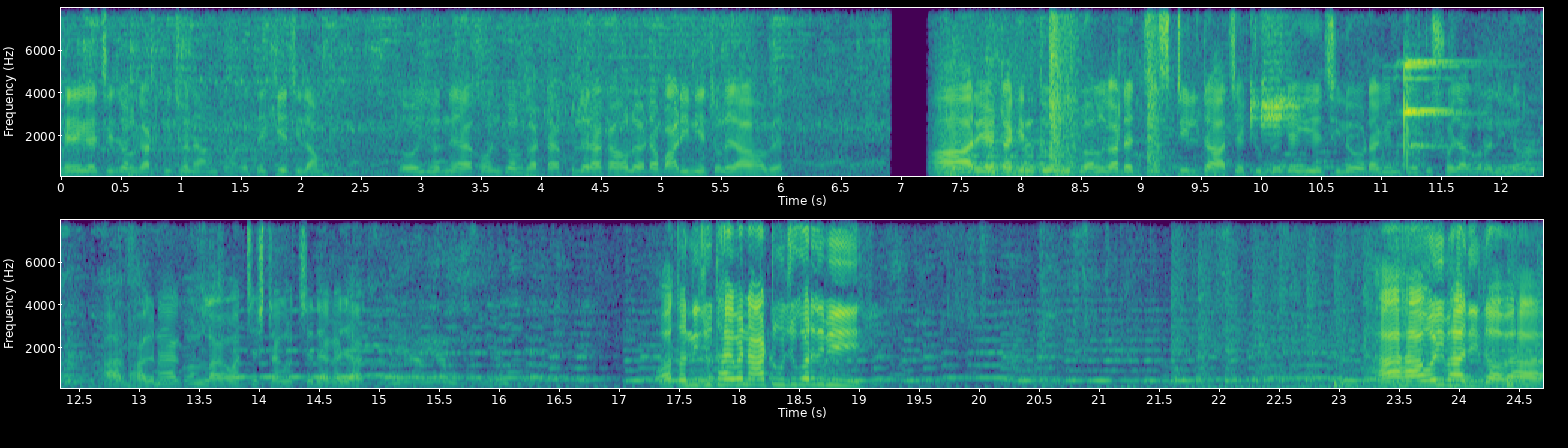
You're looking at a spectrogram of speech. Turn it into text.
ভেঙে গেছে জলঘাট পিছনে আমি তোমাদের দেখিয়েছিলাম। তো ওই জন্য এখন জলঘাটটা খুলে রাখা হলো, এটা বাড়ি নিয়ে চলে যাওয়া হবে। আর এটা কিন্তু জলঘাটের যে স্টিলটা আছে, একটু বেঁকে গিয়েছিল, ওটা কিন্তু একটু সোজা করে নিল। আর ভাগনা এখন লাগাবার চেষ্টা করছে, দেখা যাক। অত নিচু থাকবে না আটু উঁচু করে দিবি। হ্যাঁ হ্যাঁ ওই ভাই দিতে হবে হ্যাঁ।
